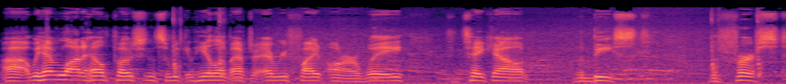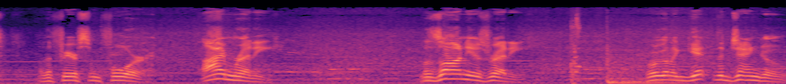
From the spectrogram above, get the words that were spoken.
Uh, we have a lot of health potions, so we can heal up after every fight on our way to take out the beast, the first of the fearsome four. I'm ready. Lasagna's ready. We're gonna get the Dango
